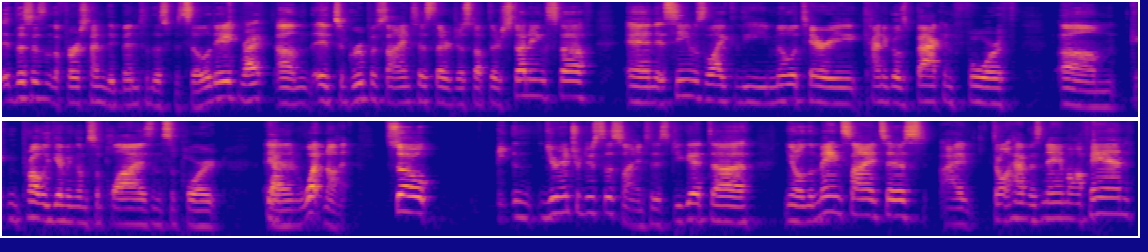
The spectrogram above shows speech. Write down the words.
this isn't the first time they've been to this facility. Right. Um, it's a group of scientists that are just up there studying stuff, and it seems like the military kind of goes back and forth, um, probably giving them supplies and support Yeah. and whatnot. So you're introduced to the scientist. You get, uh, you know, the main scientist. I don't have his name offhand,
